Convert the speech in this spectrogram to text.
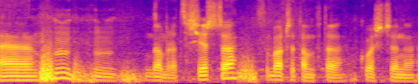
E, hmm, hmm. Dobra, coś jeszcze? Zobaczę tam w te kłeszczyny.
